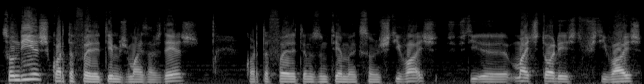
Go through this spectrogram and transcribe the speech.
são dias. Quarta-feira temos mais às 10. Quarta-feira temos um tema que são os festivais, festi- eh, mais histórias de festivais.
